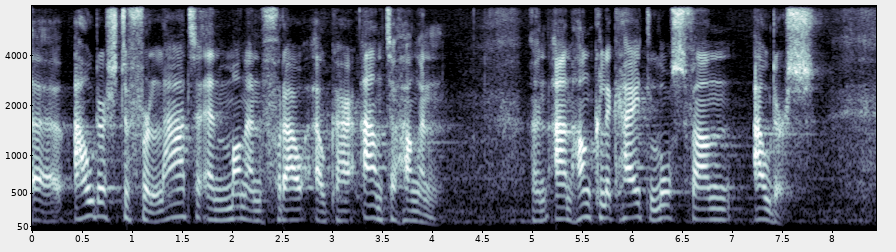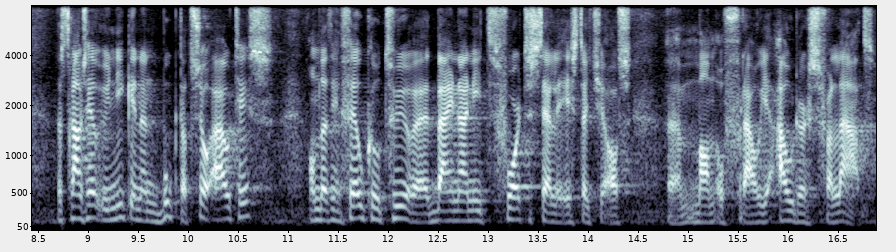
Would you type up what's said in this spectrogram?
uh, ouders te verlaten en man en vrouw elkaar aan te hangen. Een aanhankelijkheid los van ouders. Dat is trouwens heel uniek in een boek dat zo oud is, omdat in veel culturen het bijna niet voor te stellen is dat je als uh, man of vrouw je ouders verlaat.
